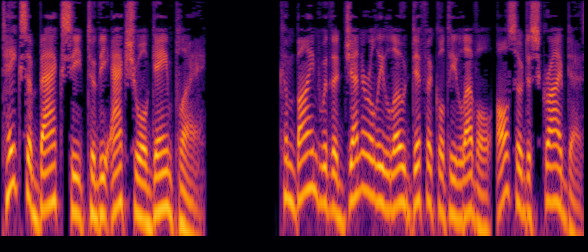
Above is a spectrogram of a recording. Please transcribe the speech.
takes a backseat to the actual gameplay, combined with a generally low difficulty level also described as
